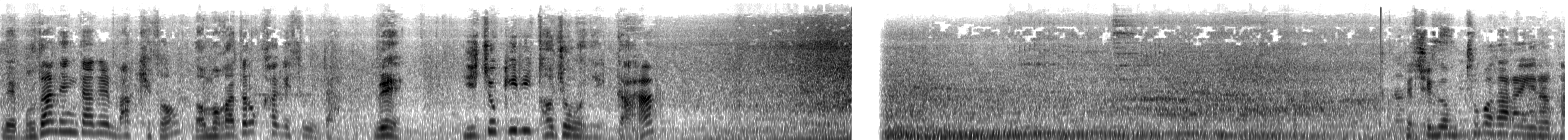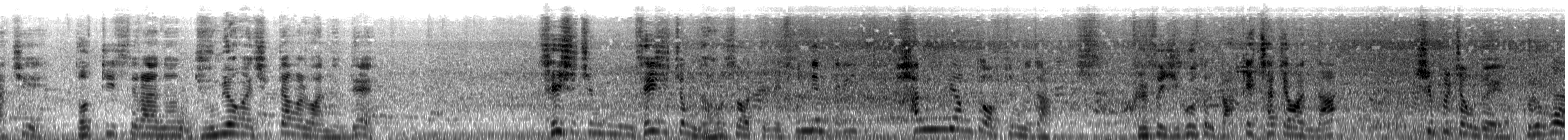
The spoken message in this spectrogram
네, 무단횡단을 막 해서 넘어가도록 하겠습니다. 왜? 이쪽 길이 더 좋으니까. 지금 투버사랑이랑 같이 너티스라는 유명한 식당을 왔는데 3시쯤, 3시쯤 넘어서 왔더니 손님들이 한 명도 없습니다. 그래서 이곳을 낮게 찾아왔나 싶을 정도예요. 그리고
